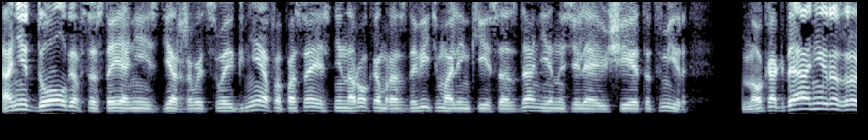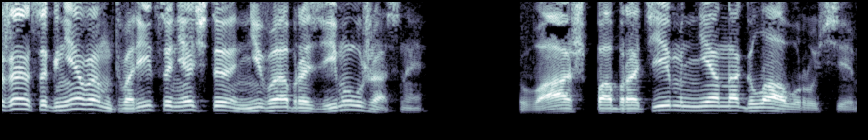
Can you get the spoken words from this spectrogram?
они долго в состоянии сдерживать свой гнев, опасаясь ненароком раздавить маленькие создания, населяющие этот мир. Но когда они разражаются гневом, творится нечто невообразимо ужасное. «Ваш побратим не на Глаурусе»,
